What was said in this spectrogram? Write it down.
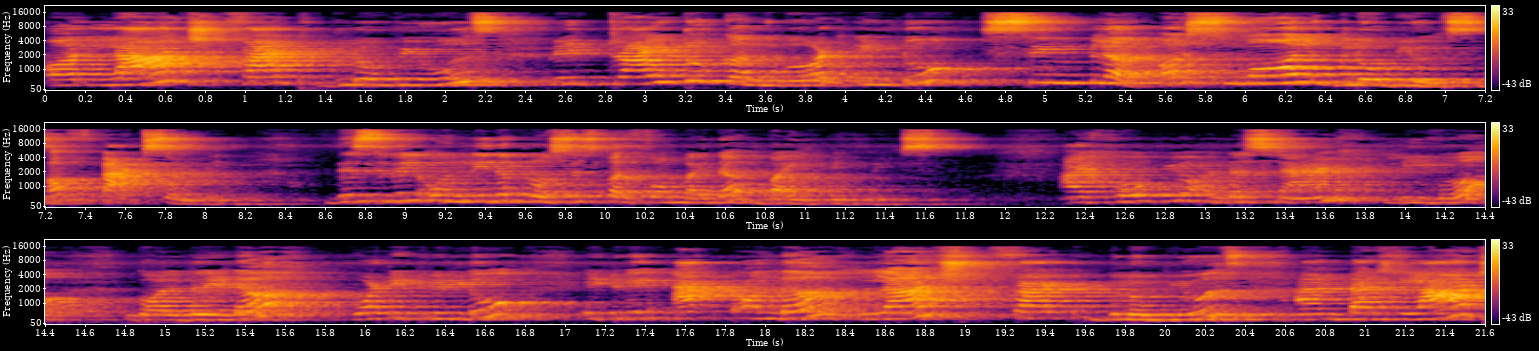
or large fat globules will try to convert into simpler or small globules of fats only. This will only the process performed by the bile pigments. I hope you understand liver, gallbladder, what it will do? It will act on the large fat globules and that large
